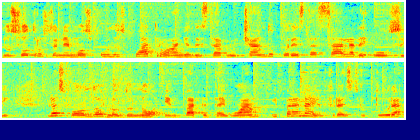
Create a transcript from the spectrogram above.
Nosotros tenemos unos cuatro años de estar luchando por esta sala de UCI. Los fondos los donó en parte Taiwán y para la infraestructura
